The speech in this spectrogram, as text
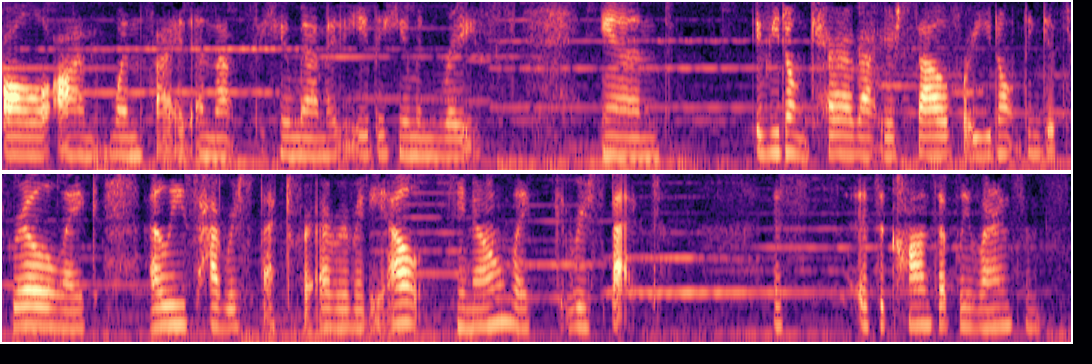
all on one side, and that's humanity, the human race. And if you don't care about yourself or you don't think it's real, like at least have respect for everybody else, you know? Like respect. It's it's a concept we learned since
